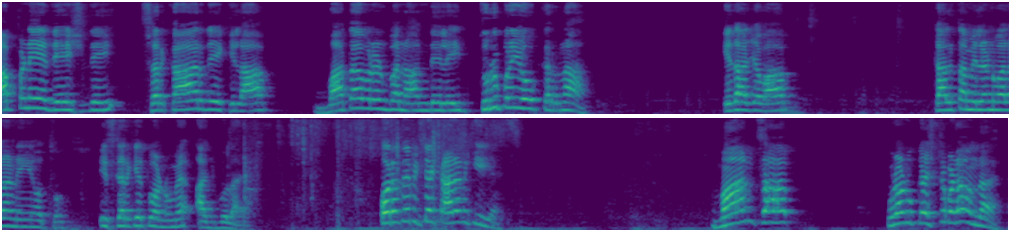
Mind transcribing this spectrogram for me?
ਆਪਣੇ ਦੇਸ਼ ਦੀ ਸਰਕਾਰ ਦੇ ਖਿਲਾਫ ਵਾਤਾਵਰਣ ਬਣਾਉਣ ਦੇ ਲਈ ਦੁਰਪ੍ਰਯੋਗ ਕਰਨਾ, ਇਹਦਾ ਜਵਾਬ ਕੱਲ ਤਾਂ ਮਿਲਣ ਵਾਲਾ ਨਹੀਂ ਹੈ ਉੱਥੋਂ। ਇਸ ਕਰਕੇ ਤੁਹਾਨੂੰ ਮੈਂ ਅੱਜ ਬੁਲਾਇਆ। ਔਰ ਇਹਦੇ ਪਿੱਛੇ ਕਾਰਨ ਕੀ ਹੈ? ਮਾਨ ਸਾਹਿਬ, ਉਹਨਾਂ ਨੂੰ ਕਸ਼ਟ ਬੜਾ ਹੁੰਦਾ ਹੈ।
